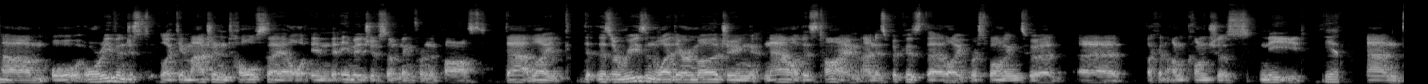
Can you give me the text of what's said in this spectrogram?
um, or or even just like imagined wholesale in the image of something from the past. That like th- there's a reason why they're emerging now at this time, and it's because they're like responding to a, a like an unconscious need. Yep. And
